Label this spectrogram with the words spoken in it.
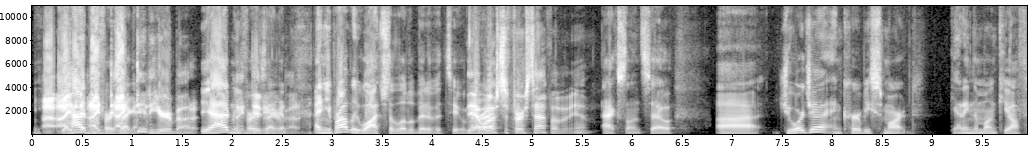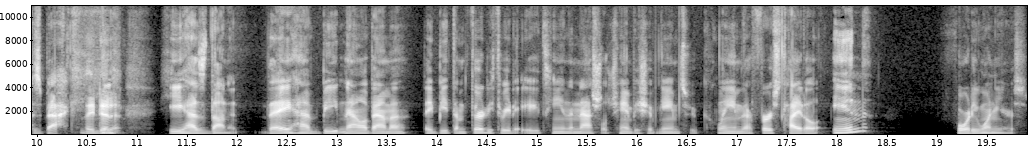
you I, had I, me for a I, second. I did hear about it. You had me for a second. And you probably watched a little bit of it too. Yeah, I watched the first half of it. Yeah, Excellent. So, uh, Georgia and Kirby Smart getting the monkey off his back. they did it. he has done it. They have beaten Alabama. They beat them 33 to 18 in the national championship game to claim their first title in 41 years.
